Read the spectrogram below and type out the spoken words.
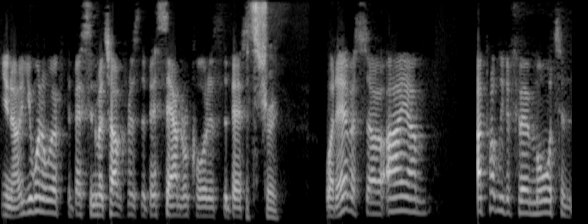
You know, you want to work with the best cinematographers, the best sound recorders, the best. It's true. Whatever. So I um, I probably defer more to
